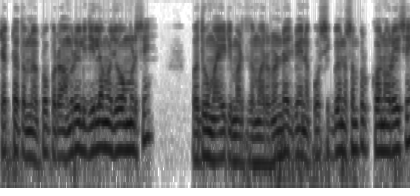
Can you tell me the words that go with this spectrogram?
ટ્રેક્ટર તમને પ્રોપર અમરેલી જિલ્લામાં જોવા મળશે. વધુ માહિતી માટે તમારા વનરાજભાઈ અને કૌશિકભાઈનો સંપર્ક કરવાનો રહેશે?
